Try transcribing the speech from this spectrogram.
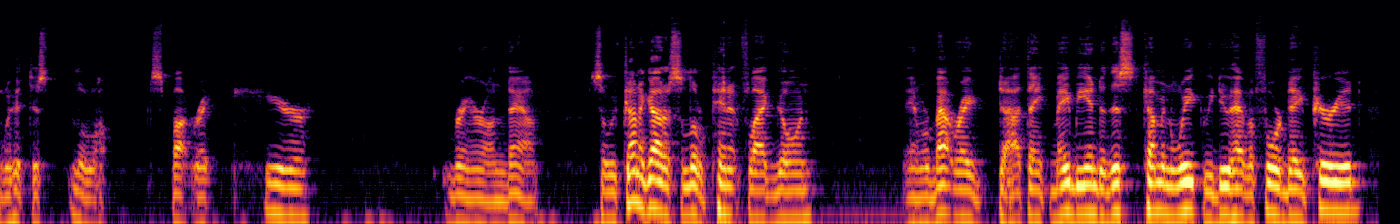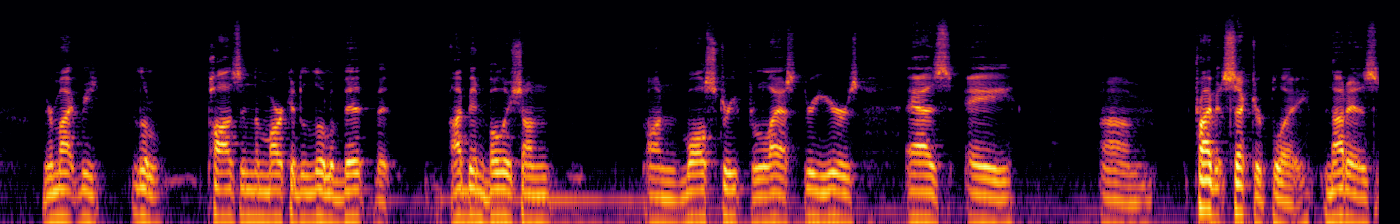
We'll hit this little spot right here, bring her on down. So we've kind of got us a little pennant flag going. And we're about ready to, I think, maybe into this coming week. We do have a four-day period. There might be a little pause in the market a little bit, but I've been bullish on on Wall Street for the last three years as a um, private sector play, not as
